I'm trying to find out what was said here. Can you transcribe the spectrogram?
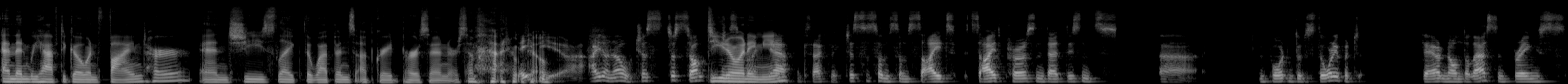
and then we have to go and find her and she's like the weapons upgrade person or something. I don't know. maybe. uh, I don't know. Just just something. Do you know what I like- Yeah, exactly. Just some some side side person that isn't uh, important to the story, but there nonetheless and brings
